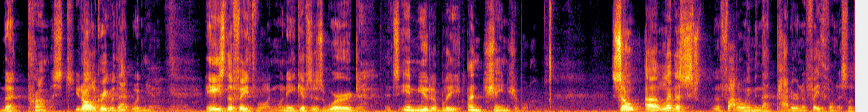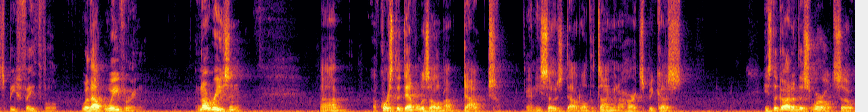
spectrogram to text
that promised. You'd all agree with that, wouldn't you? He's the faithful one. When he gives his word, it's immutably unchangeable. So uh, let us follow him in that pattern of faithfulness. Let's be faithful without wavering. No reason. Uh, of course, the devil is all about doubt, and he sows doubt all the time in our hearts because he's the God of this world. So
